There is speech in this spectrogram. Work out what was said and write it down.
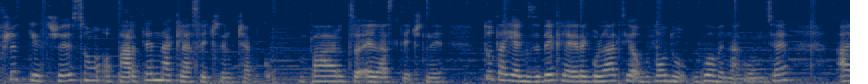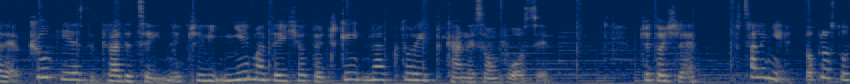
Wszystkie trzy są oparte na klasycznym czepku. Bardzo elastyczny. Tutaj jak zwykle regulacja obwodu głowy na gumce, ale przód jest tradycyjny, czyli nie ma tej siateczki, na której tkane są włosy. Czy to źle? Wcale nie. Po prostu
